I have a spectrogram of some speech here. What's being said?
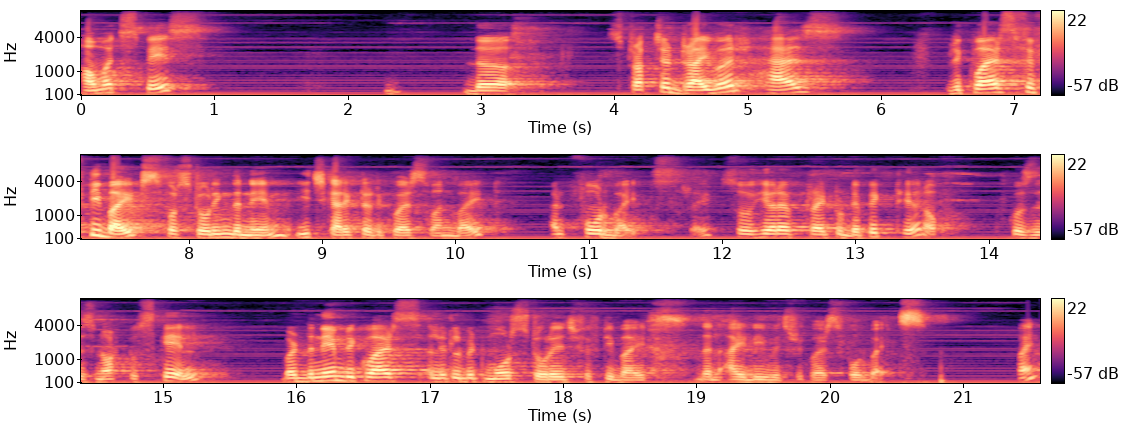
How much space? The structure driver has, requires 50 bytes for storing the name, each character requires 1 byte and 4 bytes, right. So here I have tried to depict here, of, of course this is not to scale, but the name requires a little bit more storage 50 bytes than ID which requires 4 bytes, fine.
